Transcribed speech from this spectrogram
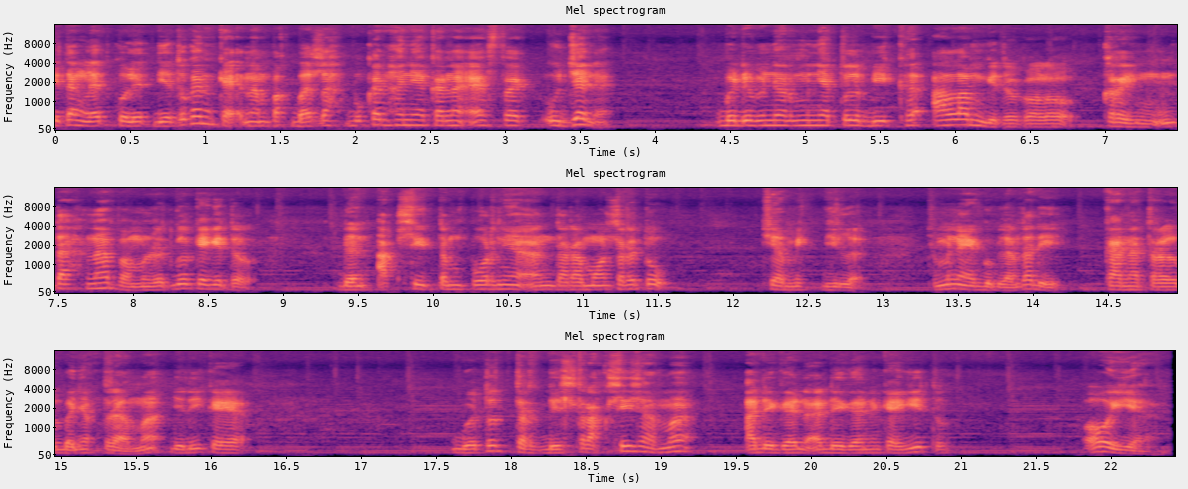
kita ngeliat kulit dia tuh kan kayak nampak basah bukan hanya karena efek hujan ya. Bener-bener menyatu lebih ke alam gitu kalau kering. Entah kenapa menurut gue kayak gitu. Dan aksi tempurnya antara monster itu ciamik gila. Cuman ya gue bilang tadi karena terlalu banyak drama jadi kayak gue tuh terdistraksi sama adegan-adegan kayak gitu. Oh iya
